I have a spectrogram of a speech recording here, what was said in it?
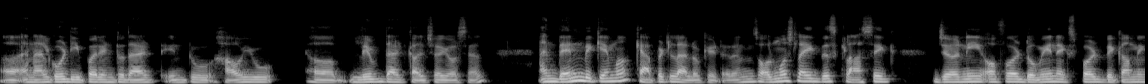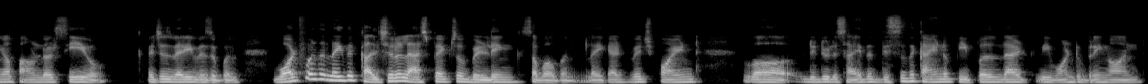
Uh, and I'll go deeper into that, into how you uh, lived that culture yourself, and then became a capital allocator. And it's almost like this classic journey of a domain expert becoming a founder CEO, which is very visible. What were the like the cultural aspects of building Suburban? Like at which point uh, did you decide that this is the kind of people that we want to bring on,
